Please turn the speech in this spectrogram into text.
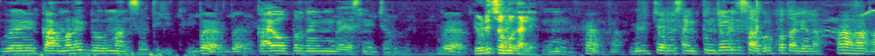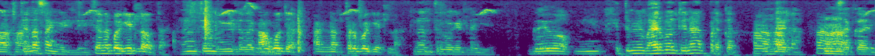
वय कामाला एक दोन माणसं होती घेतली बर बर. काय वापरताय म्हणून विचारत बर. एवढी चमक आली. हा हा. मिल्क चार्जर सांगितलं तुमच्याकडे ते सागर खोत आलेला. हा हा हा हा. त्याला सांगितले. त्यानं बघितला होता. हं, त्याने बघितलं. अगोदर आणि नंतर बघितला. नंतर बघितलं की. गाई हे तुम्ही बाहेर बनतोय ना पडकत हा, हा. हा. सकाळी.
